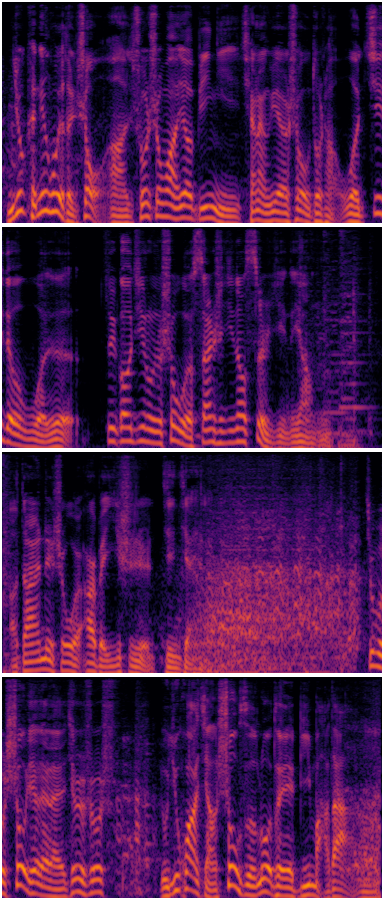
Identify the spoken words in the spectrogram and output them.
你就肯定会很瘦啊！说实话，要比你前两个月瘦多少？我记得我的最高记录是瘦过三十斤到四十斤的样子啊！当然那时候我二百一十斤减下来，就是瘦下来了。就是说，有句话讲，瘦死骆驼也比马大啊。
